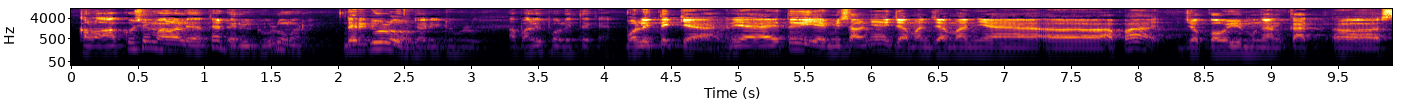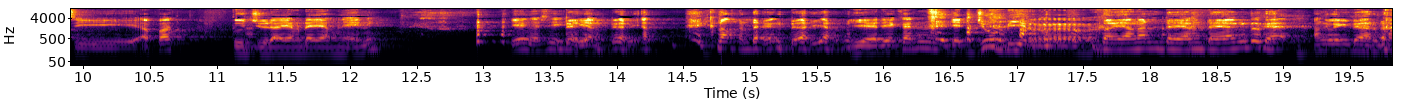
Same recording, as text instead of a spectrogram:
kalau aku sih malah lihatnya dari dulu mar Dari dulu. dari dulu. Apalagi politik ya. Politik ya. Ya itu ya misalnya zaman zamannya eh, apa Jokowi mengangkat eh, si apa tujuh dayang-dayangnya ini? Iya nggak sih? Dayang dayang kenapa dayang dayang Iya dia kan jadi jubir. Bayangan dayang-dayang tuh kayak angling dharma.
